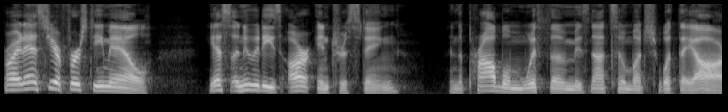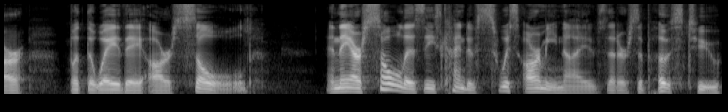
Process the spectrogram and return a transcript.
All right, as to your first email, yes, annuities are interesting, and the problem with them is not so much what they are, but the way they are sold. And they are sold as these kind of Swiss Army knives that are supposed to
